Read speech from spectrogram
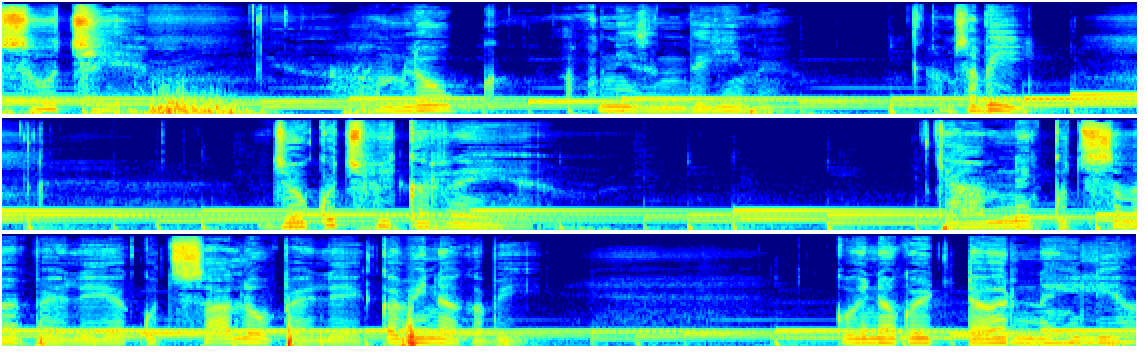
सोचिए, हम लोग अपनी ज़िंदगी में, हम सभी जो कुछ भी कर रहे हैं, क्या हमने कुछ समय पहले या कुछ सालों पहले कभी ना कभी कोई ना कोई टर्न नहीं लिया?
